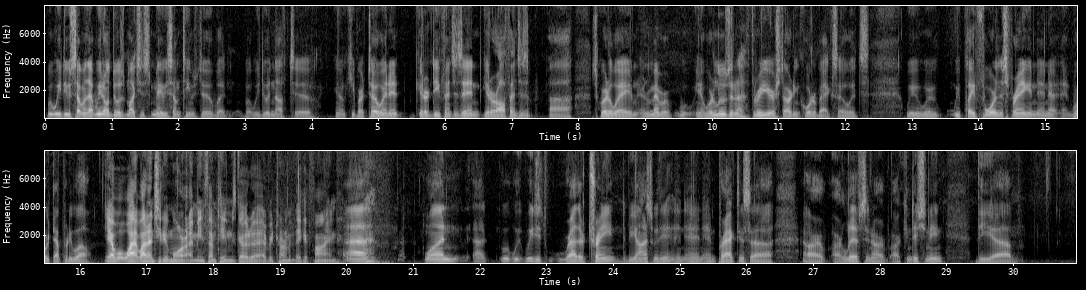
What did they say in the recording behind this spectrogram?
we, we do some of that. We don't do as much as maybe some teams do, but but we do enough to you know keep our toe in it, get our defenses in, get our offenses uh, squared away. And, and remember, w- you know, we're losing a three-year starting quarterback, so it's we we we played four in the spring and, and it worked out pretty well. Yeah, well, why why don't you do more? I mean, some teams go to every tournament they could find. Uh, one, uh, we, we just rather train, to be honest with you, and, and, and practice uh, our, our lifts and our, our conditioning. The uh,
